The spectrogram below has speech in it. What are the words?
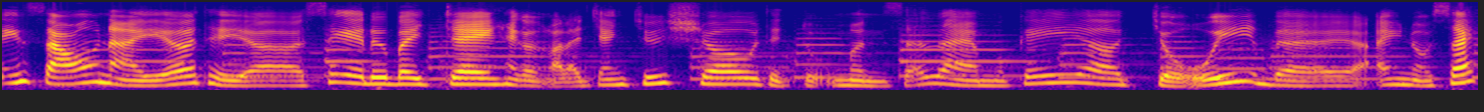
Tháng 6 này á, thì uh, Sex Edu Bay Trang hay còn gọi là Trang Chuối Show thì tụi mình sẽ làm một cái uh, chuỗi về anal sex.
